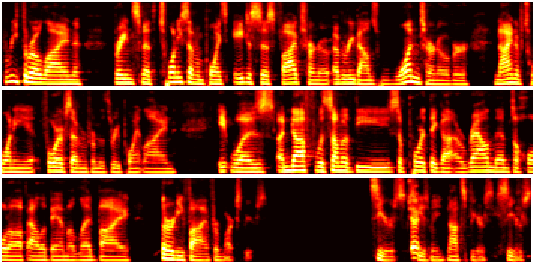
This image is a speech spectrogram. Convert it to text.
free throw line. Braden Smith, 27 points, eight assists, five turnover uh, rebounds, one turnover, nine of 20, four of seven from the three point line. It was enough with some of the support they got around them to hold off Alabama, led by 35 from Mark Spears. Sears, Check. excuse me, not Spears, Sears.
